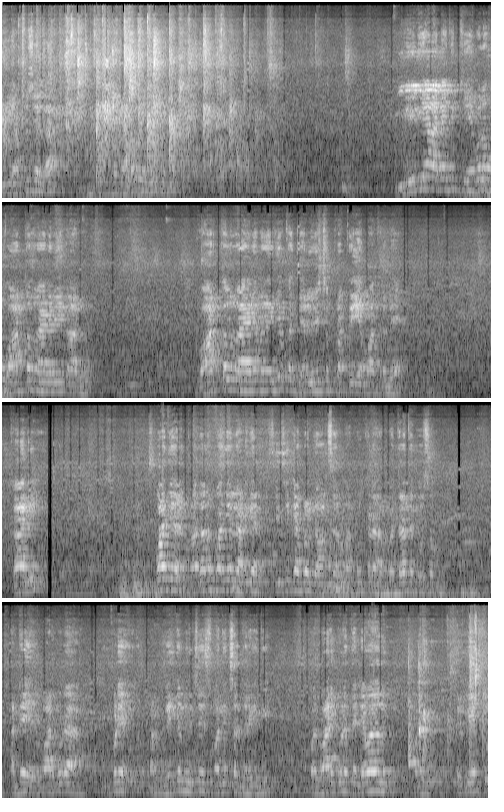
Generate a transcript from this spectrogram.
ఇది అఫీషియల్గా మీడియా అనేది కేవలం వార్తలు రాయడమే కాదు. వార్తలు రాయడం అనేది ఒక జర్నలిస్ట్ ప్రక్రియ మాత్రమే. కానీ ఉపాధ్యాయులు ప్రధాన ఉపాధ్యాయులు అడిగారు. సీసీ కెమెరాలు కావాలి సార్ మాకు ఇక్కడ భద్రత కోసం. అంటే వారు కూడా ఇప్పుడే మనకు వేదిక నుంచి స్పందించడం జరిగింది. మరి వారికి కూడా ధన్యవాదాలు. తెలియజేస్తూ.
